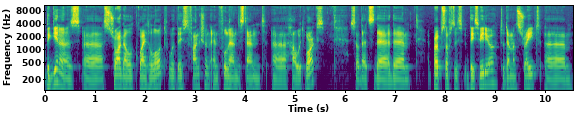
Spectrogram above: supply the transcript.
beginners struggle quite a lot with this function and fully understand how it works. So that's the, the purpose of this, this video, to demonstrate um,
